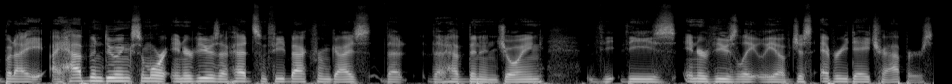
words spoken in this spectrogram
but I, I have been doing some more interviews. I've had some feedback from guys that, that have been enjoying the, these interviews lately of just everyday trappers.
